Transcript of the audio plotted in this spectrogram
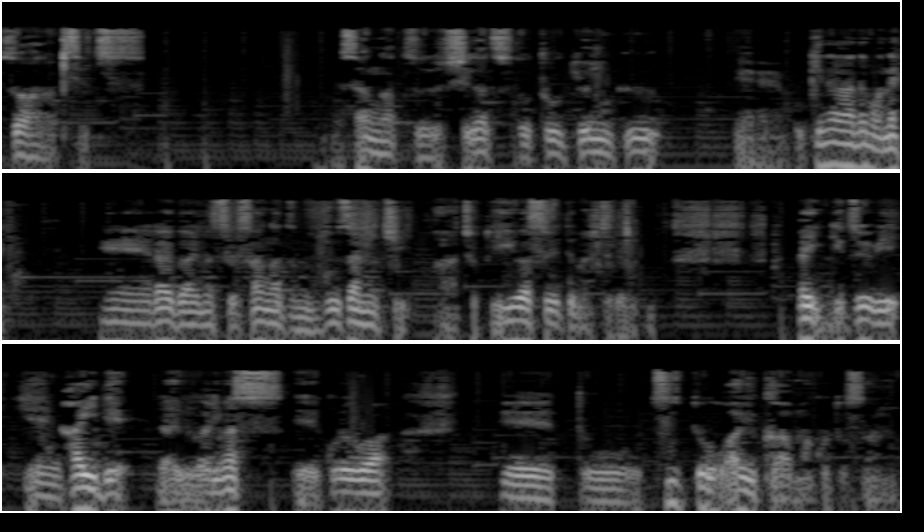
ツアーの季節。3月、4月と東京に行く、えー、沖縄でもね、えー、ライブありますよ。3月の13日。あ、ちょっと言い忘れてましたけどはい、月曜日、えー、ハイでライブがあります。えー、これは、えっ、と、追悼あゆか誠さん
